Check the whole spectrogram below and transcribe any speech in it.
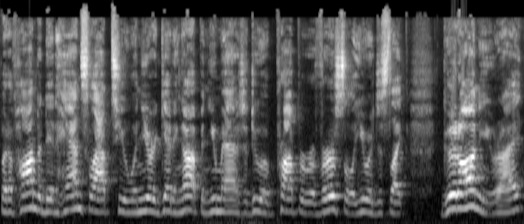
but if Honda did hand slap to you when you were getting up and you managed to do a proper reversal, you were just like, good on you, right?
